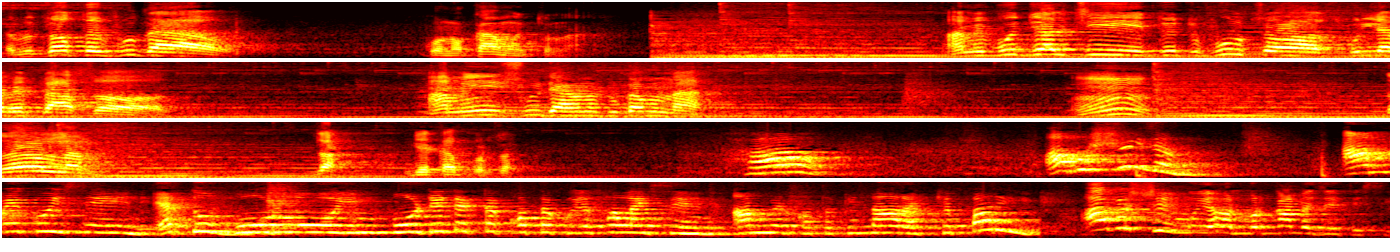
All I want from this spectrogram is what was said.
তারপরে যতই ফুদাও কোনো কাম হইতো না। আমি বুঝালছি, তুই একটু ফুলছস ফুলিয়া ভেবে আসস। আমি সুইটা এখনও ঢুকাবো না। হুম? ধরলাম যা গিয়ে কাম কর যা। হ্যাঁ অবশ্যই যাব। আম্মে কইছেন এত বড় ইম্পর্টেন্ট একটা কথা কইয়া ফালাইছেন। আম্মের কথা কি না রাখতে পারি? অবশ্যই মুই এখন মোর কামে যাইতেছি।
